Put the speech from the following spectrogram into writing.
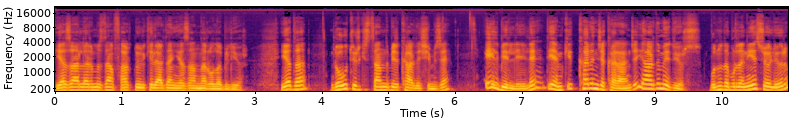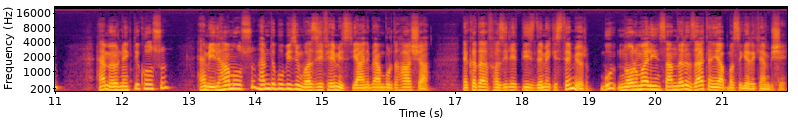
Yazarlarımızdan farklı ülkelerden yazanlar olabiliyor. Ya da Doğu Türkistanlı bir kardeşimize el birliğiyle diyelim ki karınca kararınca yardım ediyoruz. Bunu da burada niye söylüyorum? Hem örneklik olsun, hem ilham olsun, hem de bu bizim vazifemiz. Yani ben burada haşa ne kadar faziletliyiz demek istemiyorum. Bu normal insanların zaten yapması gereken bir şey.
